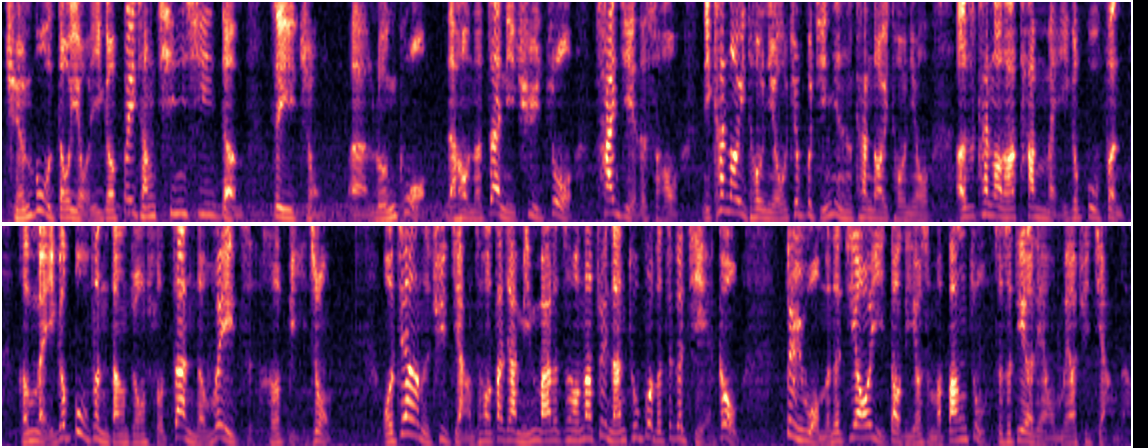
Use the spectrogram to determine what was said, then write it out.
全部都有一个非常清晰的这一种呃轮廓，然后呢，在你去做拆解的时候，你看到一头牛，就不仅仅是看到一头牛，而是看到它它每一个部分和每一个部分当中所占的位置和比重。我这样子去讲之后，大家明白了之后，那最难突破的这个解构。对于我们的交易到底有什么帮助？这是第二点我们要去讲的。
